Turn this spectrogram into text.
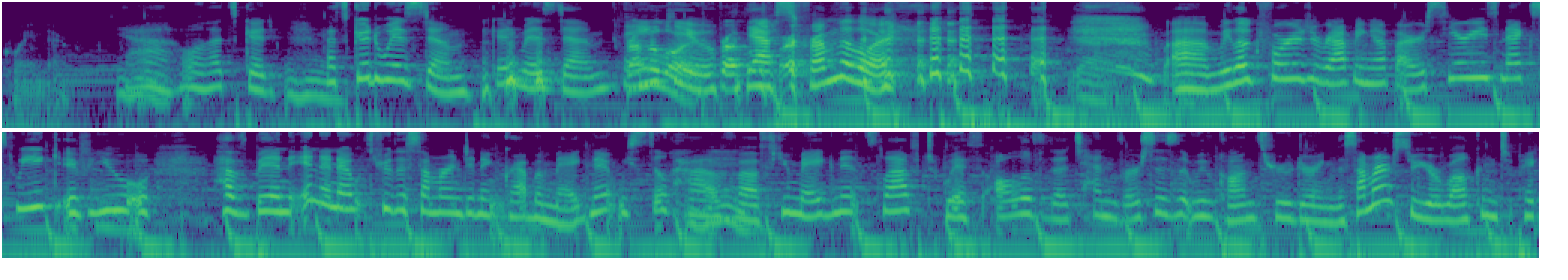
coin there. Yeah. Well, that's good. That's good wisdom. Good wisdom. Mm-hmm. From the Thank you. From the yes, Lord. from the Lord. Yeah. Um, we look forward to wrapping up our series next week. If you have been in and out through the summer and didn't grab a magnet, we still have Mm-hmm. a few magnets left with all of the 10 verses that we've gone through during the summer. So you're welcome to pick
